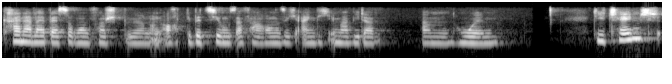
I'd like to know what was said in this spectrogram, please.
keinerlei Besserung verspüren und auch die Beziehungserfahrungen sich eigentlich immer wieder ähm, holen. Die Change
